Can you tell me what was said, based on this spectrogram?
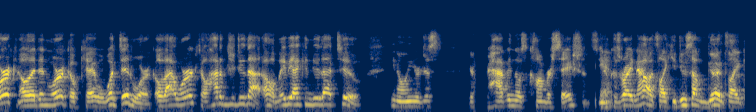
work? No that didn't work. Okay well what did work? Oh that worked. Oh how did you do that? Oh maybe i can do that too. You know and you're just you're having those conversations you know Yeah. because right now it's like you do something good. It's like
